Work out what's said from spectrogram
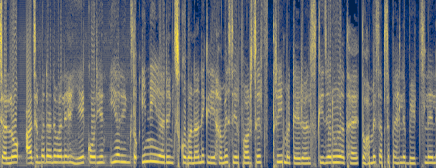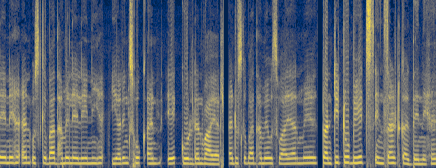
चलो आज हम बनाने वाले हैं ये कोरियन इयर तो इन इयर को बनाने के लिए हमें सिर्फ़ और सिर्फ़ थ्री मटेरियल्स की ज़रूरत है। तो हमें सबसे पहले बीट्स ले लेने हैं एंड उसके बाद हमें ले लेनी है इयर हुक एंड एक गोल्डन वायर एंड उसके बाद हमें उस वायर में ट्वेंटी टू बीट्स इंसर्ट कर देने हैं।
